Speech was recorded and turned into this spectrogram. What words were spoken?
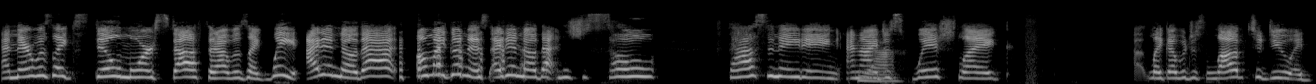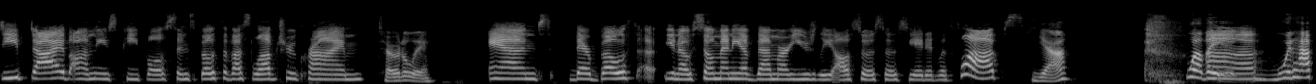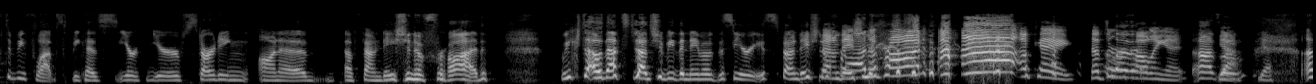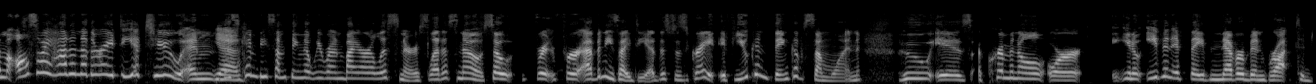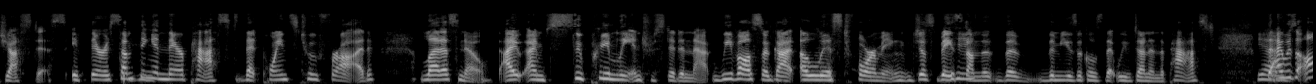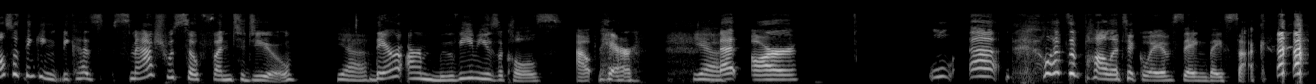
And there was like still more stuff that I was like, wait, I didn't know that. Oh my goodness, I didn't know that. And it's just so fascinating. And I just wish like like I would just love to do a deep dive on these people since both of us love true crime. Totally. And they're both uh, you know so many of them are usually also associated with flops. Yeah. Well they Uh, would have to be flops because you're you're starting on a a foundation of fraud. We could- oh that's that should be the name of the series foundation foundation of of fraud, okay that's what we're calling it awesome yeah yeah Um, also, I had another idea too, and Yeah. this can be something that we run by our listeners. Let us know. So, for for Ebony's idea, this is great. If you can think of someone who is a criminal, or you know, even if they've never been brought to justice, if there is something Mm-hmm. in their past that points to fraud, let us know. I, I'm supremely interested in that. We've also got a list forming just based Mhm. on the the the musicals that we've done in the past. yeah I was also thinking because Smash was so fun to do yeah there are movie musicals out there yeah that are uh, what's a politic way of saying they suck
